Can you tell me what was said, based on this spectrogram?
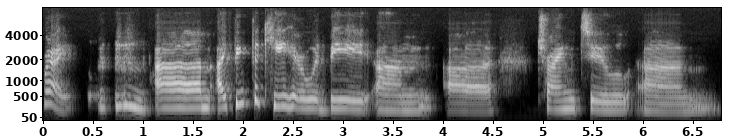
Right. um, I think the key here would be um, uh, trying to um,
